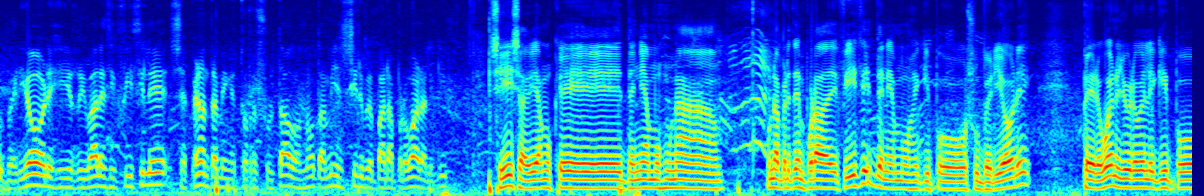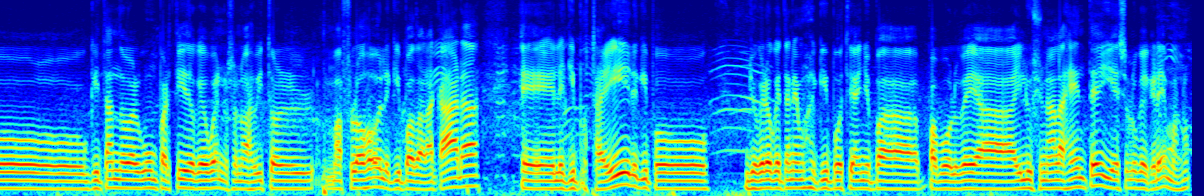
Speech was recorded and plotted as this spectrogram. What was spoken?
superiores y rivales difíciles, se esperan también estos resultados, ¿no? También sirve para probar al equipo. Sí, sabíamos que teníamos una, una pretemporada difícil, teníamos equipos superiores, pero bueno, yo creo que el equipo, quitando algún partido que bueno, se nos ha visto el más flojo, el equipo ha dado la cara, eh, el equipo está ahí, el equipo, yo creo que tenemos equipo este año para volver a ilusionar a la gente y eso es lo que queremos, ¿no?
